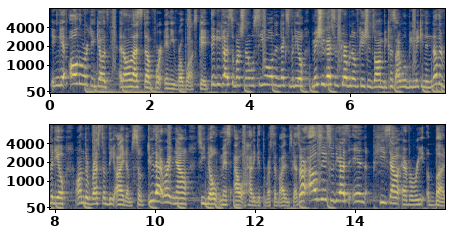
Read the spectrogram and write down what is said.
You can get all the working codes and all that stuff for any Roblox game. Thank you guys so much, and I will see you all in the next video. Make sure you guys subscribe with notifications on because I will be making another video on the rest of the items. So do that right now so you don't miss out how to get the rest of the items, guys. Alright, I'll see you next with you guys, and peace out, everybody.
